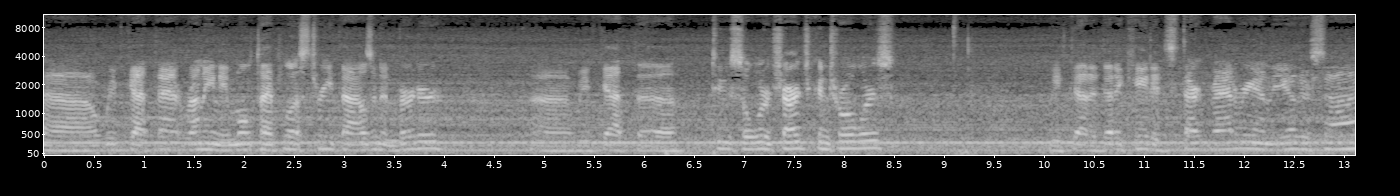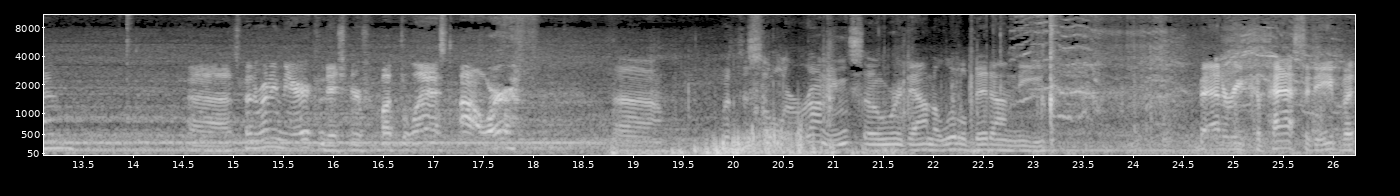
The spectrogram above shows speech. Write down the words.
Uh, we've got that running a Multi-Plus 3000 inverter. Uh, we've got the two solar charge controllers. We've got a dedicated start battery on the other side. Uh, it's been running the air conditioner for about the last hour. With the solar running, so we're down a little bit on the battery capacity, but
